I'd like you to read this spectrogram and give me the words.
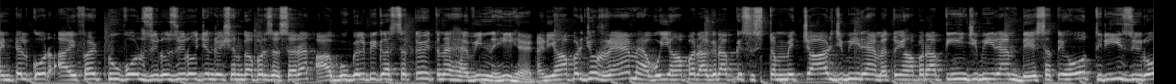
Intel core i five two four zero zero generation का प्रोसेसर है। आप गूगल भी कर सकते हो, इतना हैवी नहीं है। एंड यहाँ पर जो रैम है, वो यहाँ पर अगर आपके सिस्टम में चार जीबी रैम है तो यहाँ पर आप तीन जीबी रैम दे सकते हो थ्री ज़ीरो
